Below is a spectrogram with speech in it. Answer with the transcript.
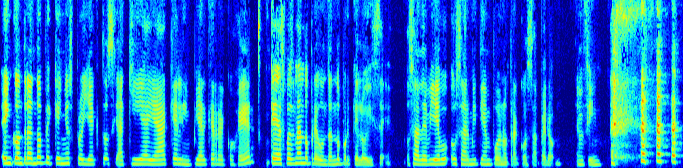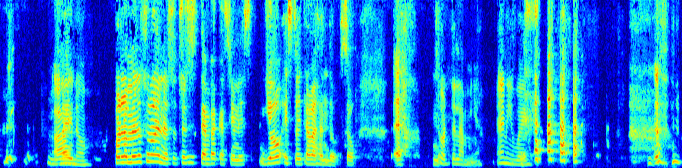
encontrando pequeños proyectos aquí y allá que limpiar, que recoger, que después me ando preguntando por qué lo hice. O sea, debí usar mi tiempo en otra cosa, pero en fin. Ay, Bueno, no. Por lo menos uno de nosotros está en vacaciones. Yo estoy trabajando, so no. Suerte la mía. Anyway.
